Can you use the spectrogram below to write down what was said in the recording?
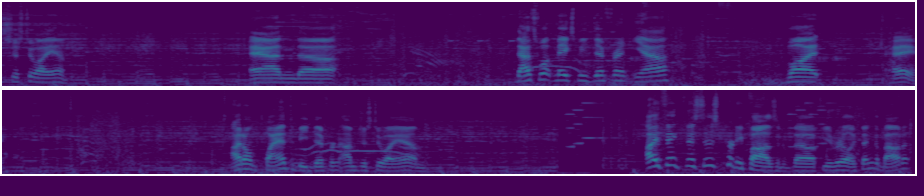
It's just who I am. And, uh, that's what makes me different, yeah. But, hey. I don't plan to be different, I'm just who I am. I think this is pretty positive, though, if you really think about it.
